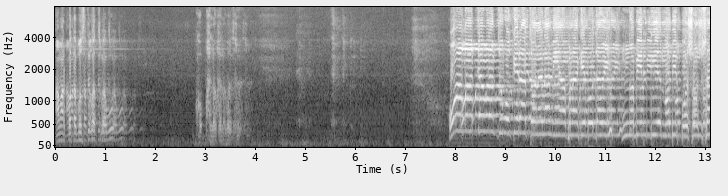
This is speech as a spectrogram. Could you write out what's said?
আমার কথা বুঝতে পারছ বাবু? খুব ভালো করে বোঝেন ও আমার জামাত যুবকেরা, চলেন আমি আপনাকে বোঝাই। নবীর দিয়ে নবীর প্রশংসা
